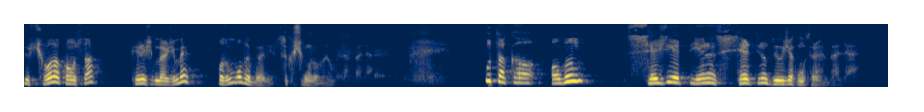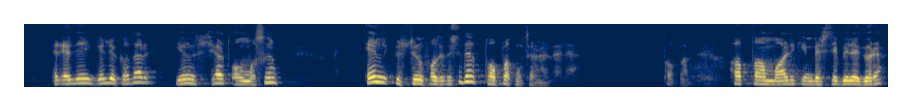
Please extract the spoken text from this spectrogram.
bir çuvala konsa pirinç mercimek o zaman olur böyle diyor. Sıkışık olur böyle böyle. Mutlaka alın secde ettiği yerin sertliğini duyacak muhtemelen böyle. Yani elde geldiği kadar yerin sert olması en üstünün fazileti de toprak muhtemelen böyle. Toprak. Hatta Malik'in mezhebine göre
